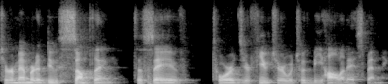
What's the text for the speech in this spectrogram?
to remember to do something to save towards your future, which would be holiday spending.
